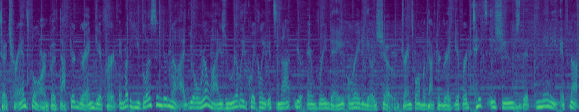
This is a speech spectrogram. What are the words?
to Transformed with Dr. Greg Gifford. And whether you've listened or not, you'll realize really quickly it's not your everyday radio show. Transformed with Dr. Greg Gifford takes issues that many, if not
